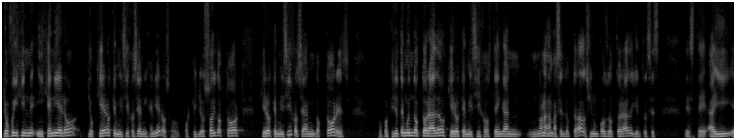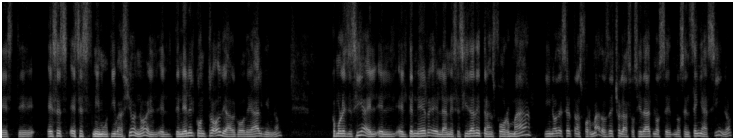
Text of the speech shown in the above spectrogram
yo fui ingeniero, yo quiero que mis hijos sean ingenieros, o porque yo soy doctor, quiero que mis hijos sean doctores, o porque yo tengo un doctorado, quiero que mis hijos tengan no nada más el doctorado, sino un postdoctorado, y entonces este, ahí este, esa es, mi motivación, ¿no? El, tener el control de algo, de alguien, ¿no? Como les decía, el tener eh, la necesidad de transformar y no de ser transformados. De hecho, la sociedad nos, nos enseña así, ¿no?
